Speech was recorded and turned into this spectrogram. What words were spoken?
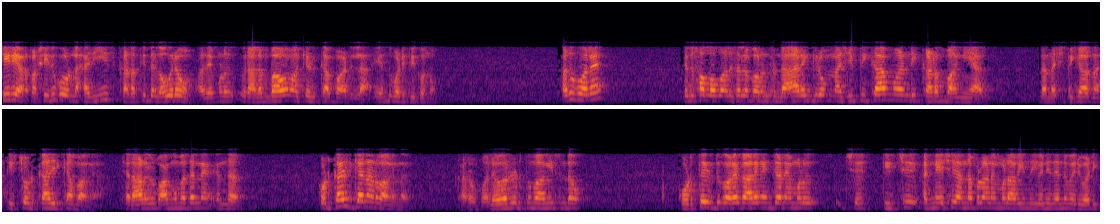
ശരിയാണ്. പക്ഷെ ഇതുപോലുള്ള ഹദീസ് കടത്തിന്റെ ഗൗരവം അത് നമ്മൾ ഒരു അലംഭാവമാക്കി എടുക്കാൻ പാടില്ല എന്ന് പഠിപ്പിക്കുന്നു. അതുപോലെ നബി അലൈഹി വസല്ലം പറഞ്ഞിട്ടുണ്ട് ആരെങ്കിലും നശിപ്പിക്കാൻ വേണ്ടി കടം വാങ്ങിയാൽ എന്താ നശിപ്പിക്കാൻ തിരിച്ചു കൊടുക്കാതിരിക്കാൻ വാങ്ങുക. ചില ആളുകൾ വാങ്ങുമ്പോൾ തന്നെ എന്താ കൊടുക്കാതിരിക്കാനാണ് വാങ്ങുന്നത്. കാരണം പലവരുടെ അടുത്തും വാങ്ങിയിട്ടുണ്ടാവും. കൊടുത്തിട്ട് കുറെ കാലം കഴിഞ്ഞിട്ടാണ് നമ്മൾ തിരിച്ച് അന്വേഷിച്ച് വന്നപ്പോഴാണ് നമ്മൾ അറിയുന്നത് ഇവൻ ഇതന്നെ പരിപാടി.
